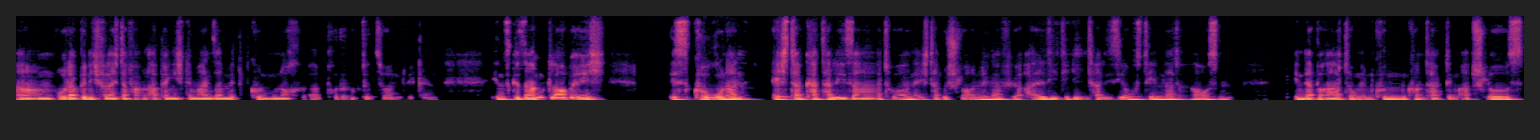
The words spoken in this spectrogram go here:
ähm, oder bin ich vielleicht davon abhängig, gemeinsam mit Kunden noch äh, Produkte zu entwickeln. Insgesamt glaube ich, ist Corona ein echter Katalysator, ein echter Beschleuniger für all die Digitalisierungsthemen da draußen. in der Beratung, im Kundenkontakt, im Abschluss.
